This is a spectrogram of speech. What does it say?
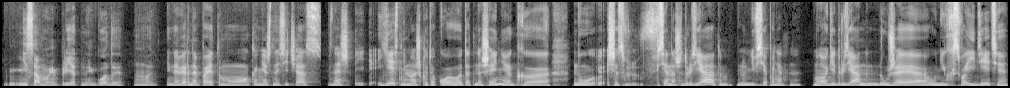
не самые приятные годы. Вот. И, наверное, поэтому, конечно, сейчас, знаешь, есть немножко такое вот отношение к... Ну, сейчас все наши друзья, там, ну, не все, понятно, многие друзья уже у них свои дети,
